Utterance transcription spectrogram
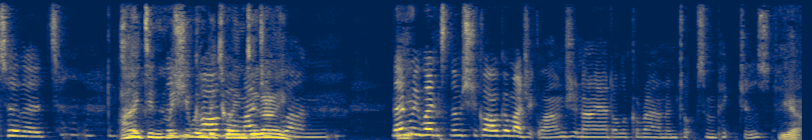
to the. T- to Uh-huh. I didn't the meet you in Chicago between, Magic did I? Lounge. Then Yeah. we went to the Chicago Magic Lounge, and I had a look around and took some pictures. Yeah.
